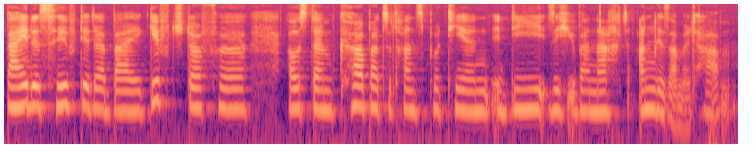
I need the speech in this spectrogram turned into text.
Beides hilft dir dabei, Giftstoffe aus deinem Körper zu transportieren, die sich über Nacht angesammelt haben.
